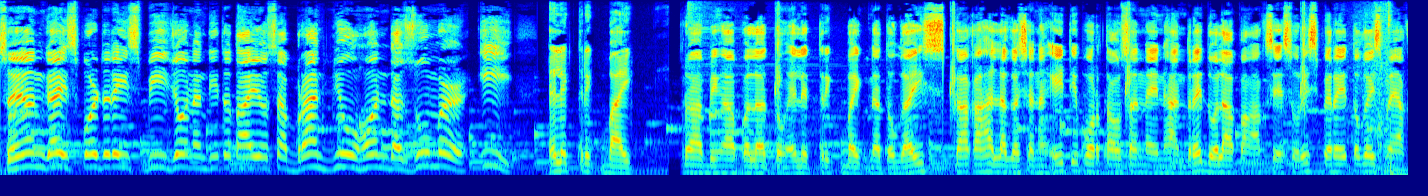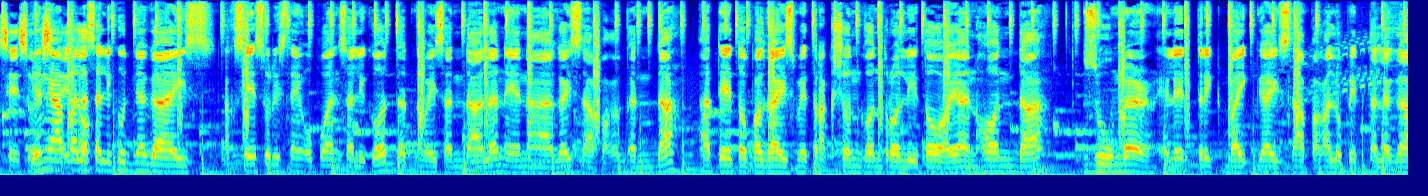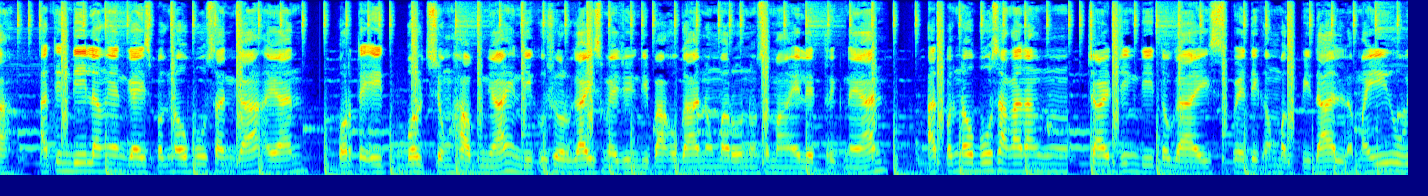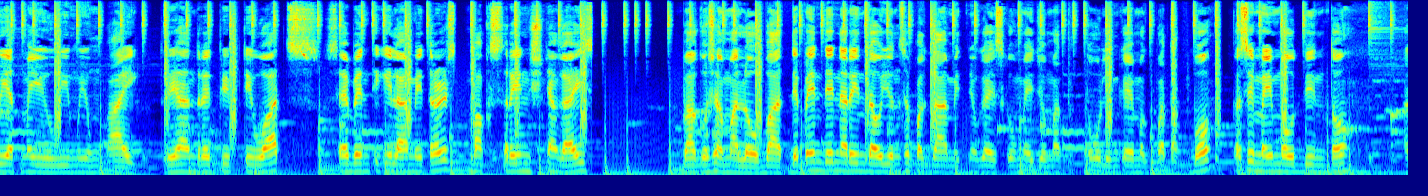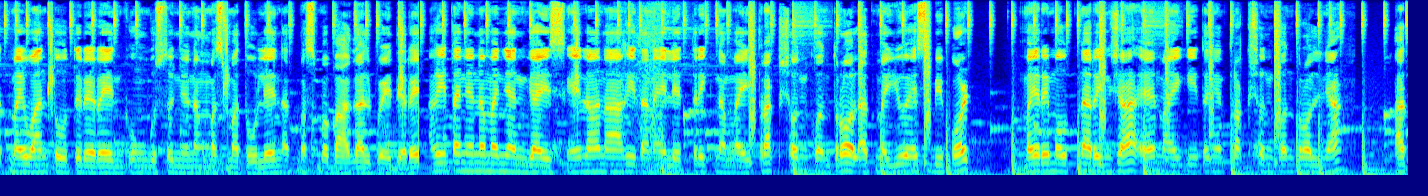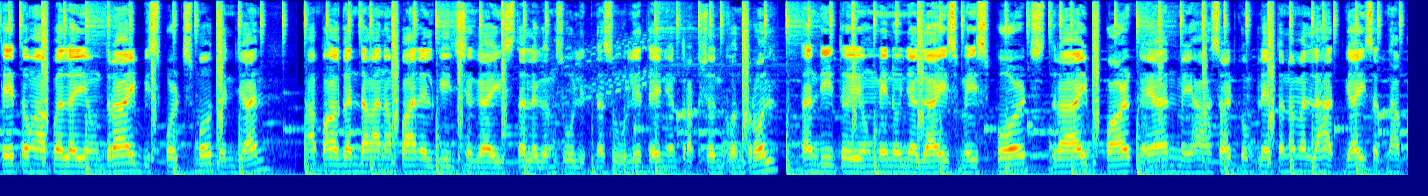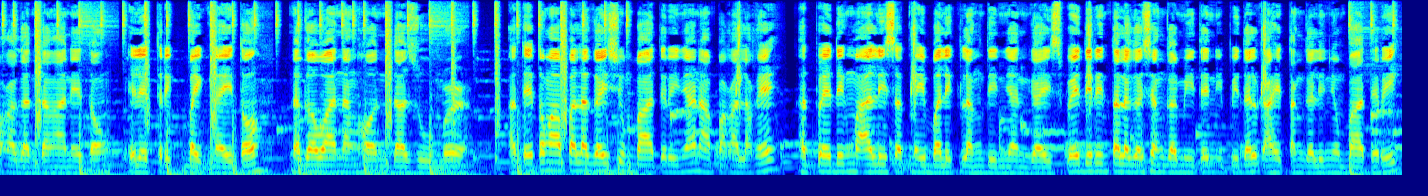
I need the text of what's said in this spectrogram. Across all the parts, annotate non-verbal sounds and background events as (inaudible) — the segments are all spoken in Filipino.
So yun guys, for today's video, nandito tayo sa brand new Honda Zoomer E electric bike. Grabe nga pala tong electric bike na to guys. Kakahalaga siya ng 84,900. Wala pang accessories. Pero ito guys may accessories Yun nga pala ito. sa likod niya guys, accessories na yung upuan sa likod at na may sandalan. Ayan na nga guys, napakaganda. At ito pa guys, may traction control ito. Ayan, Honda Zoomer electric bike guys. Napakalupit talaga. At hindi lang yan guys, pag naubusan ka, ayan, 48 volts yung hub niya. Hindi ko sure guys, medyo hindi pa ako ganong marunong sa mga electric na yan. At pag naubusan ka ng charging dito guys, pwede kang magpedal. May iuwi at may iuwi mo yung bike. 350 watts, 70 kilometers, max range niya guys. Bago siya malobat. Depende na rin daw yun sa paggamit nyo guys kung medyo matutulin kayo magpatakbo. Kasi may mode din to. At may 1, 2, 3 rin kung gusto nyo ng mas matulin at mas mabagal pwede rin. Nakita nyo naman yan guys. Ngayon lang nakakita ng electric na may traction control at may USB port. May remote na rin siya. Ayan makikita nyo traction control niya. At ito nga pala yung drive, sports mode, andyan. Napakaganda nga ng panel gauge niya guys. Talagang sulit na sulit. Ayan yung traction control. Nandito yung menu niya guys. May sports, drive, park. Ayan, may hazard. Kompleto naman lahat guys. At napakaganda nga nitong electric bike na ito. Nagawa ng Honda Zoomer. At ito nga pala guys yung battery niya. Napakalaki. At pwedeng maalis at may balik lang din yan guys. Pwede rin talaga siyang gamitin ipidal kahit tanggalin yung battery.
